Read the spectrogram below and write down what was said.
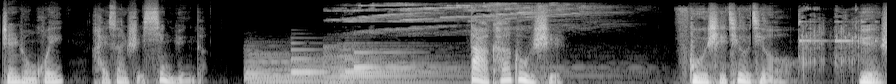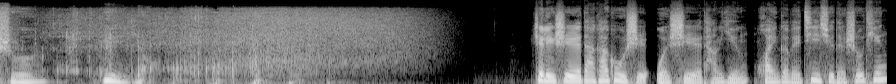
甄荣辉还算是幸运的。大咖故事，故事舅舅，越说越有。这里是大咖故事，我是唐莹，欢迎各位继续的收听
